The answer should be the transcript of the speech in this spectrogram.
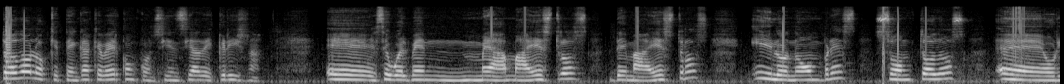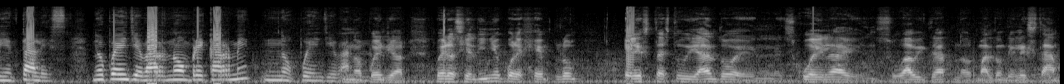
todo lo que tenga que ver con conciencia de Krishna. Eh, se vuelven maestros de maestros y los nombres son todos eh, orientales. No pueden llevar nombre Carmen, no pueden llevar. No pueden llevar. Pero si el niño, por ejemplo, él está estudiando en la escuela, en su hábitat normal donde él está,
